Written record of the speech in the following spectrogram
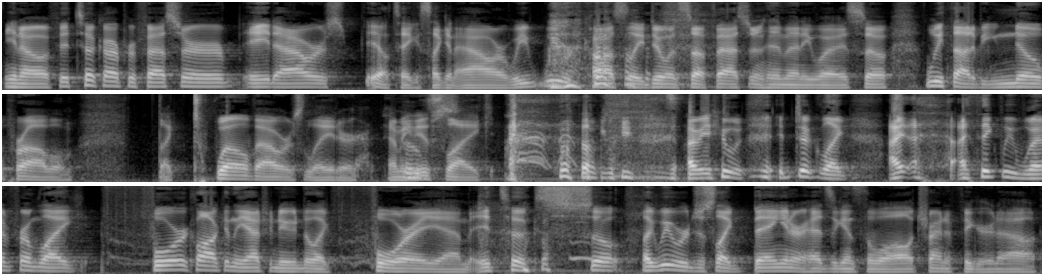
you know, if it took our professor eight hours, it'll take us like an hour. We we were constantly doing stuff faster than him anyway, so we thought it'd be no problem. Like twelve hours later, I mean, Oops. it's like, like we, I mean, it, it took like I I think we went from like four o'clock in the afternoon to like 4 a.m. It took so like we were just like banging our heads against the wall trying to figure it out.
